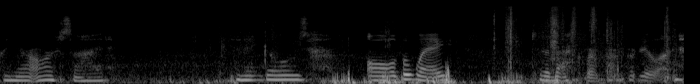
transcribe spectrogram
clear our side. And it goes all the way to the back of our property line.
